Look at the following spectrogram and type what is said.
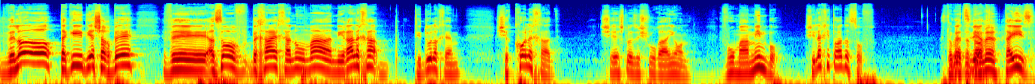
ולא, תגיד, יש הרבה, ועזוב, בחייך, נו, מה, נראה לך? תדעו לכם שכל אחד שיש לו איזשהו רעיון, והוא מאמין בו, שילך איתו עד הסוף. זאת אומרת, אתה אומר, תעיז.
